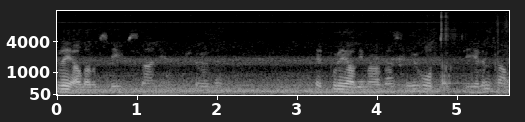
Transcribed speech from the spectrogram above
şurayı alalım save bir saniye. Şöyle. Evet burayı alayım abi ben save ot diyelim. Tamam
